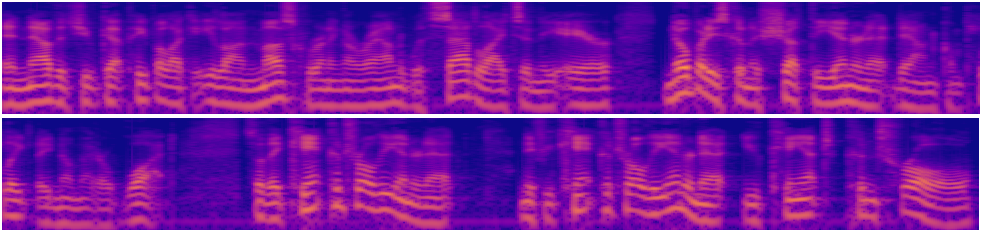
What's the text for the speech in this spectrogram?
And now that you've got people like Elon Musk running around with satellites in the air, nobody's going to shut the internet down completely no matter what. So they can't control the internet. And if you can't control the internet, you can't control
